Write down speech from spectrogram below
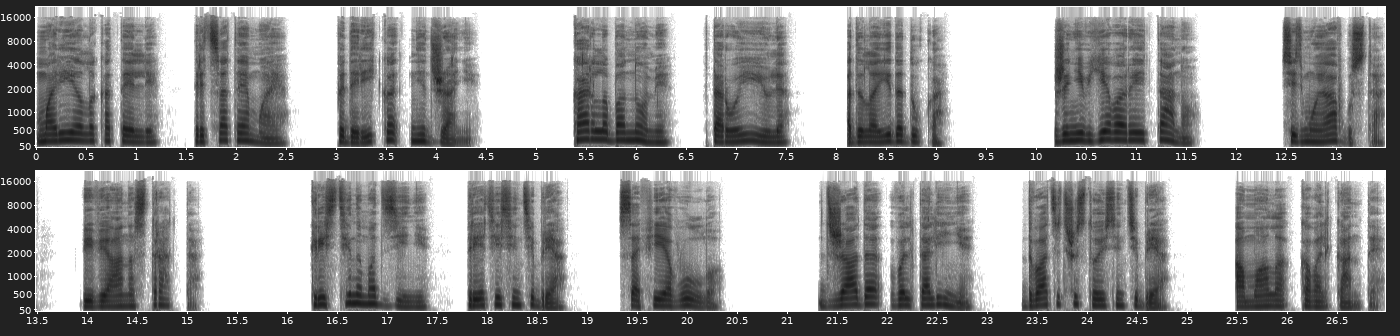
Мария Локотелли, 30 мая. Федерико Ниджани. Карла Баноми, 2 июля. Аделаида Дука. Женевьева Рейтано, 7 августа. Вивиана Стратта. Кристина Мадзини, 3 сентября. София Вулло. Джада Вальталини, 26 сентября. Амала Кавальканте.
